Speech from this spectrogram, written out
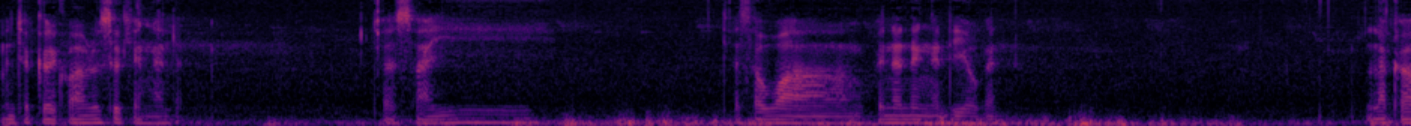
มันจะเกิดความรู้สึกอย่างนั้นแหละจะใส จะสว่างเป็นอันหนึ่งอันเดียวกัน แล้วก็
